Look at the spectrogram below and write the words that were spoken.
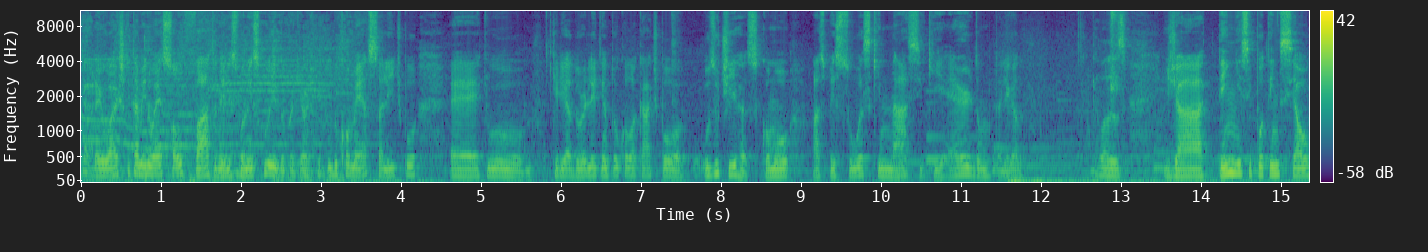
Cara, eu acho que também não é só o fato deles forem excluídos, porque eu acho que tudo começa ali, tipo, é, que o criador ele tentou colocar, tipo, os Uchihas como as pessoas que nascem, que herdam, tá ligado? Elas já têm esse potencial.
